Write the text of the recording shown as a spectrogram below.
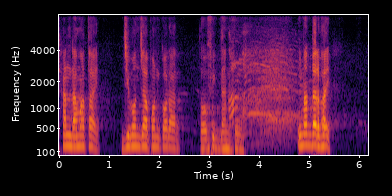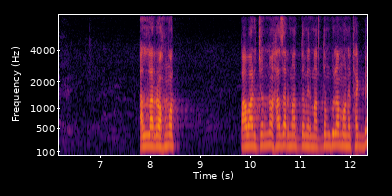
ঠান্ডা মাথায় জীবন যাপন করার তৌফিক দান করুন। ইমানদার ভাই, আল্লাহর রহমত পাওয়ার জন্য হাজার মাধ্যমের মাধ্যমগুলো মনে থাকবে।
